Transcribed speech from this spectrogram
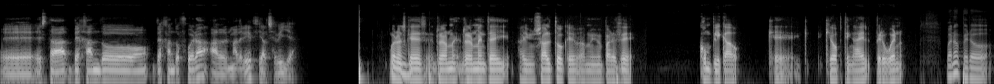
eh, está dejando, dejando fuera al Madrid y al Sevilla. Bueno, es Ujú. que es, realme- realmente hay, hay un salto que a mí me parece complicado que, que opten a él, pero bueno, Bueno, pero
